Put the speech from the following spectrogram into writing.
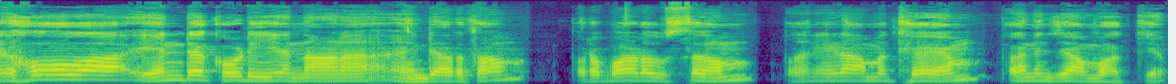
യഹോവ എന്റെ കൊടി എന്നാണ് എന്റെ അർത്ഥം. പുറപ്പാട് പുസ്തകം പതിനേഴാം അധ്യായം പതിനഞ്ചാം വാക്യം.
